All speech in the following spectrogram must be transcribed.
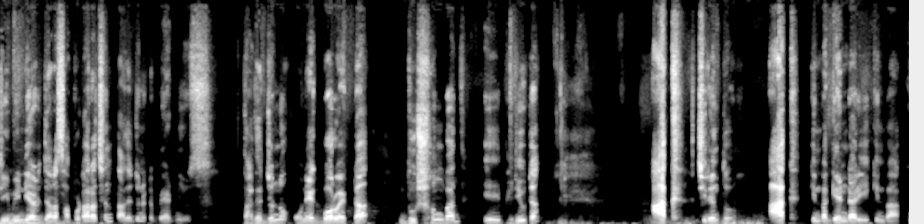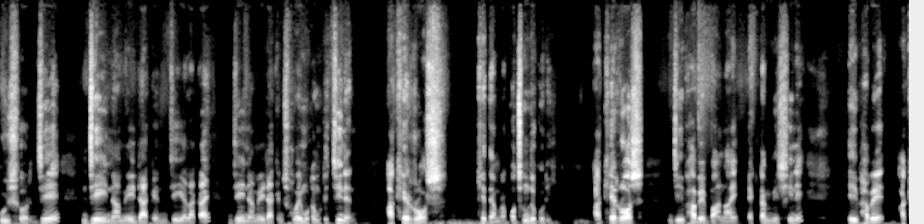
টিম ইন্ডিয়ার যারা সাপোর্টার আছেন, তাদের জন্য একটা ব্যাড নিউজ। তাদের জন্য অনেক বড় একটা দুঃসংবাদ এই ভিডিওটা। আখ চিনেন তো? আখ কিংবা গেন্ডারি কিংবা কুইশর যে, যেই নামেই ডাকেন, যেই এলাকায় যেই নামেই ডাকেন, সবাই মোটামুটি চিনেন। আখের রস খেতে আমরা পছন্দ করি। আখের রস যেভাবে বানায় একটা মেশিনে, এইভাবে আখ,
